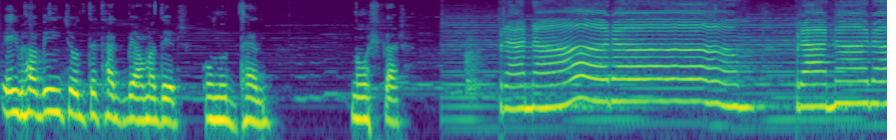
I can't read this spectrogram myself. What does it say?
এইভাবেই চলতে থাকবে আমাদের অনুধ্যান। নমস্কার। প্রাণারাম প্রাণারাম।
